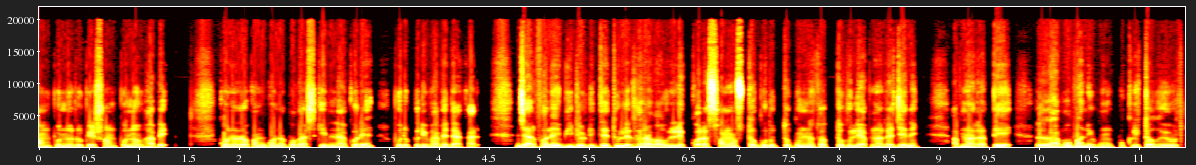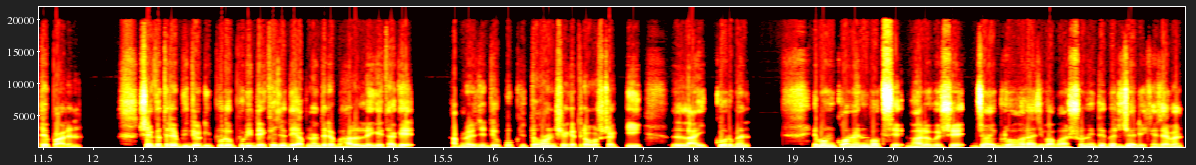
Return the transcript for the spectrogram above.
সম্পূর্ণরূপে সম্পূর্ণভাবে। কোনো রকম কোনো প্রকার স্কিম না করে পুরোপুরিভাবে দেখার। যার ফলে এই ভিডিওটিতে তুলে ধরা বা উল্লেখ করা সমস্ত গুরুত্বপূর্ণ তথ্যগুলি আপনারা জেনে আপনারা পেয়ে লাভবান এবং উপকৃত হয়ে উঠতে পারেন। সেক্ষেত্রে ভিডিওটি পুরোপুরি দেখে যদি আপনাদের ভালো লেগে থাকে আপনারা যদি উপকৃত হন, সেক্ষেত্রে অবশ্যই একটি লাইক করবেন এবং কমেন্ট বক্সে ভালোবেসে জয় গ্রহরাজ বাবা শনিদেবের জয় লিখে যাবেন।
